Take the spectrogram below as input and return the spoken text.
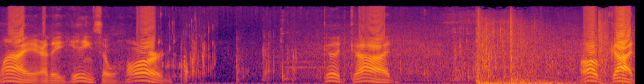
Why are they hitting so hard? Good God. Oh, God.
